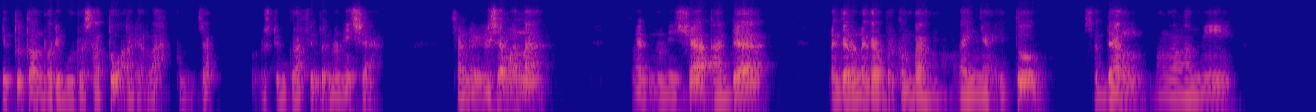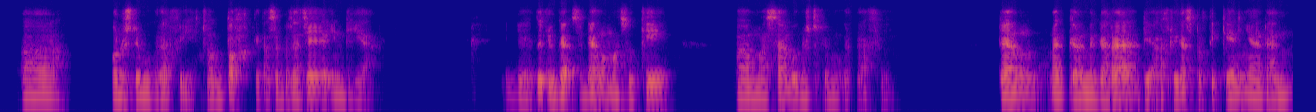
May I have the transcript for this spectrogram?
itu tahun 2021 adalah puncak bonus demografi untuk Indonesia. Selain Indonesia mana? Selain Indonesia ada negara-negara berkembang lainnya itu sedang mengalami uh, bonus demografi. Contoh kita sebut saja India. India itu juga sedang memasuki uh, masa bonus demografi dan negara-negara di Afrika seperti Kenya dan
